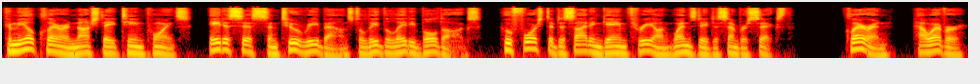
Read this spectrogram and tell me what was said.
Camille Clarin notched 18 points, 8 assists and 2 rebounds to lead the Lady Bulldogs, who forced a deciding Game 3 on Wednesday, December 6. Clarin, however,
